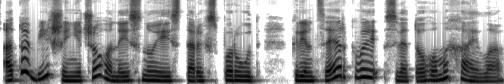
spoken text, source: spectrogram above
А то більше нічого не існує із старих споруд, крім церкви святого Михайла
